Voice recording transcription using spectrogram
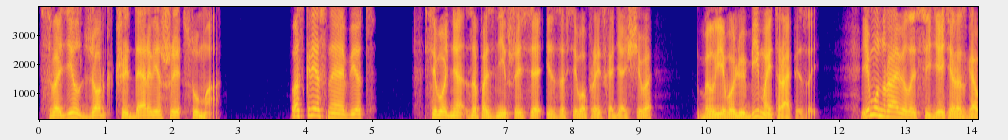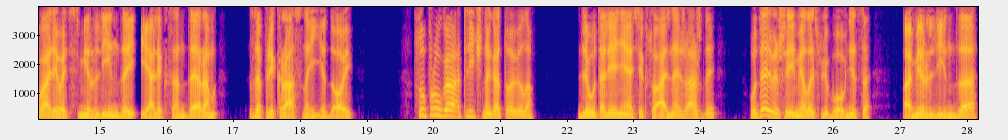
сводил Джоргчи Дервиши с ума. Воскресный обед, сегодня запозднившийся из-за всего происходящего, был его любимой трапезой. Ему нравилось сидеть и разговаривать с Мирлиндой и Александером за прекрасной едой. Супруга отлично готовила. Для утоления сексуальной жажды у Дервиша имелась любовница, а Мерлинда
